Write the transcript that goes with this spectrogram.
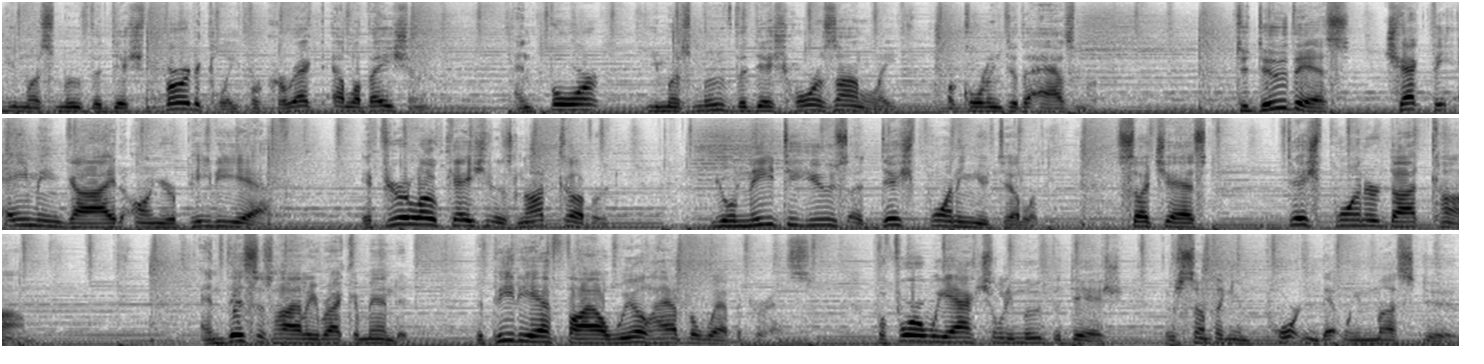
you must move the dish vertically for correct elevation. And four, you must move the dish horizontally according to the azimuth. To do this, check the aiming guide on your PDF. If your location is not covered, you'll need to use a dish pointing utility, such as dishpointer.com. And this is highly recommended. The PDF file will have the web address. Before we actually move the dish, there's something important that we must do,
